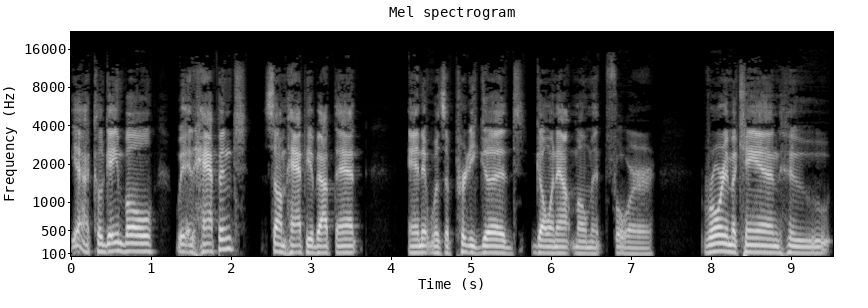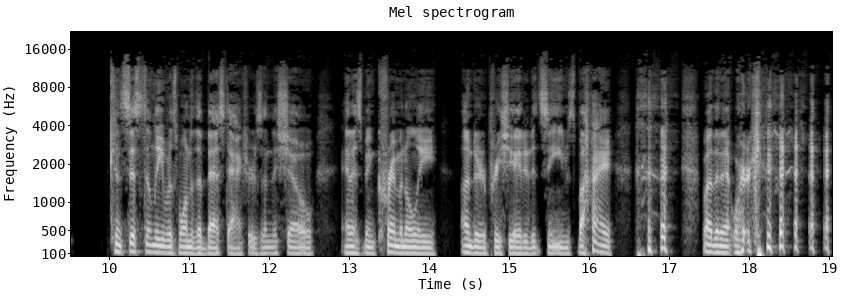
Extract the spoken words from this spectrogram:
yeah, Clegane Bowl. It happened, so I'm happy about that and it was a pretty good going out moment for Rory McCann, who consistently was one of the best actors in the show and has been criminally underappreciated, it seems, by by the network.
